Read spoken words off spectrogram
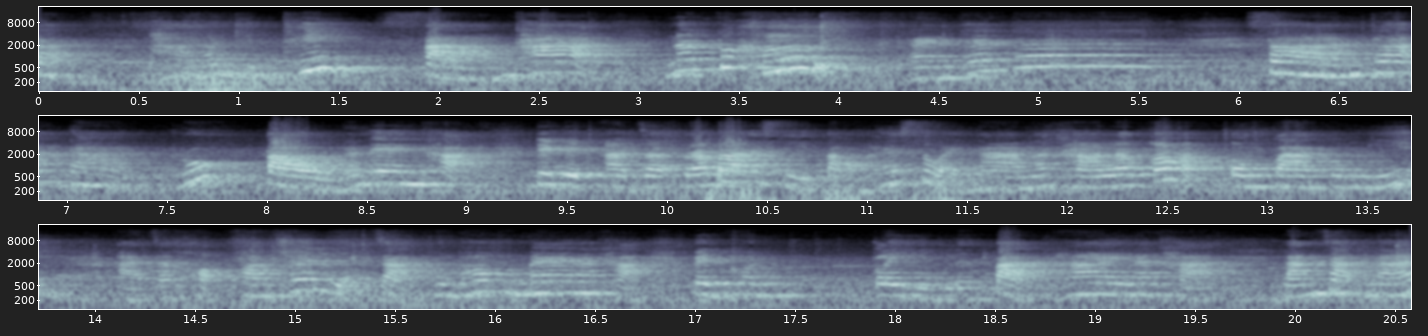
กับภารกิจที่ 3 ค่ะ นั่นก็คือแทนแทนแทนสารกระดาษรูปเต่านั่นเองค่ะ เด็กๆอาจจะระบายสีเต่าให้สวยงามนะคะ แล้วก็ตรงกลางตรงนี้อาจจะขอความช่วยเหลือจากคุณพ่อคุณแม่นะคะ เป็นคนกรีดหรือตัดให้นะคะ หลังจากนั้น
